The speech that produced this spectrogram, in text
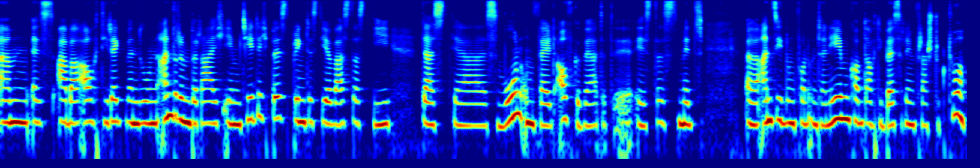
Ähm, es aber auch direkt, wenn du in einem anderen Bereich eben tätig bist, bringt es dir was, dass die, dass das Wohnumfeld aufgewertet ist, dass mit äh, Ansiedlung von Unternehmen kommt auch die bessere Infrastruktur.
